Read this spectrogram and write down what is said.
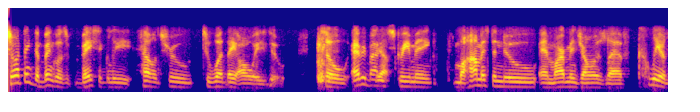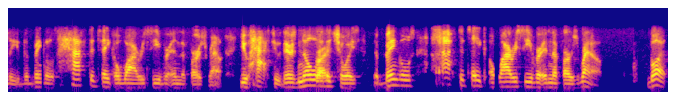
So I think the Bengals basically held true to what they always do. So everybody's Yeah. screaming, Mohamed Sanu and Marvin Jones left. Clearly, the Bengals have to take a wide receiver in the first round. You have to. There's no Right. other choice. The Bengals have to take a wide receiver in the first round. But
